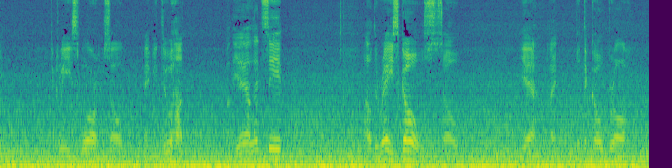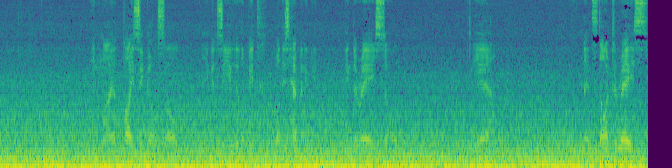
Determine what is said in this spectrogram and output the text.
degrees warm, so maybe too hot. But yeah, let's see how the race goes. So yeah, I put the GoPro in my bicycle so can see a little bit what is happening in, in the race. So yeah, let's start the race.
